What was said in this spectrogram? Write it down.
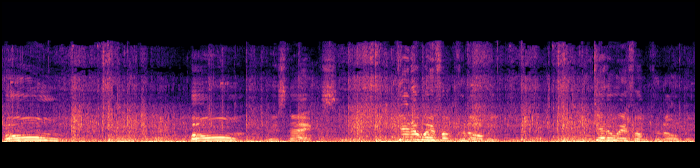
Boom! Boom! Who's next? Get away from Kenobi! Get away from Kenobi!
